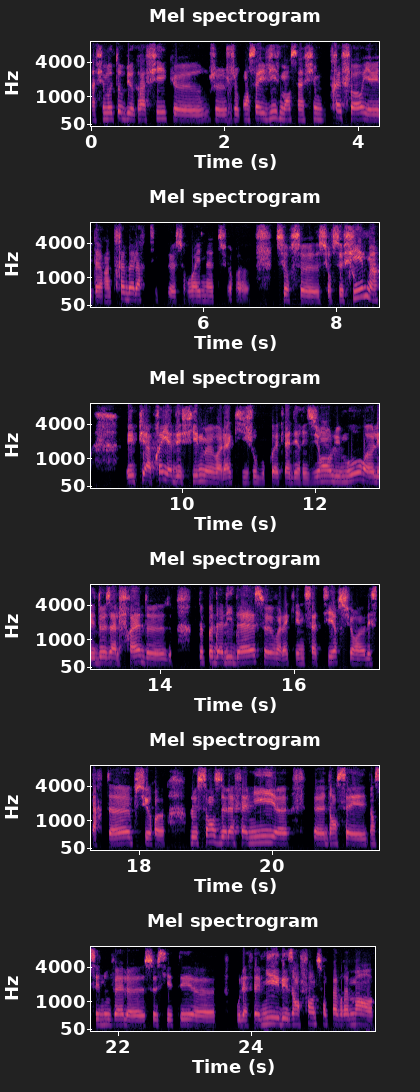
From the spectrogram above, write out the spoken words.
un film autobiographique. je, je conseille vivement. C'est un film très fort. Il y a eu d'ailleurs un très bel article sur Ynet sur sur ce sur ce film. Et puis après, il y a des films, voilà, qui jouent beaucoup avec la dérision, l'humour. Les deux Alfred de, de Podalides, voilà, qui est une satire sur les startups, sur le sens de la famille dans ces dans ces nouvelles sociétés où la famille et les enfants ne sont pas vraiment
